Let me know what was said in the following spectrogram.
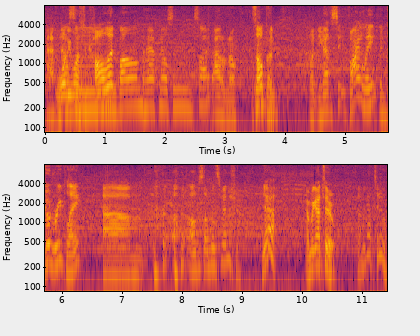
Half What he wants to call it? Bomb, half Nelson side? I don't know. Something. But you got to see, finally, a good replay um, of someone's finisher. Yeah. And we got two. And we got two.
